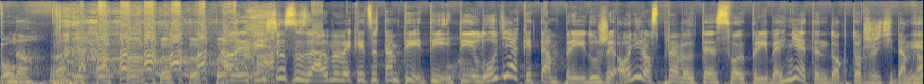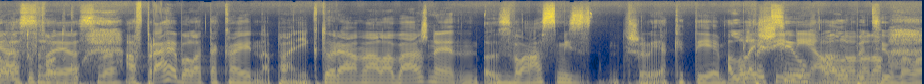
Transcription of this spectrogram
po. No. Ale vieš, čo sú zaujímavé, keď sú tam tí, tí, tí ľudia, keď tam prídu, že oni rozprávajú ten svoj príbeh, nie ten doktor, že ti tam dal tú fotku. jasné. A v Prahe bola taká jedna pani, ktorá mala vážne s vlásmi, všelijaké tie Alopeciu? plešiny. ale no, Alopeciu mala,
